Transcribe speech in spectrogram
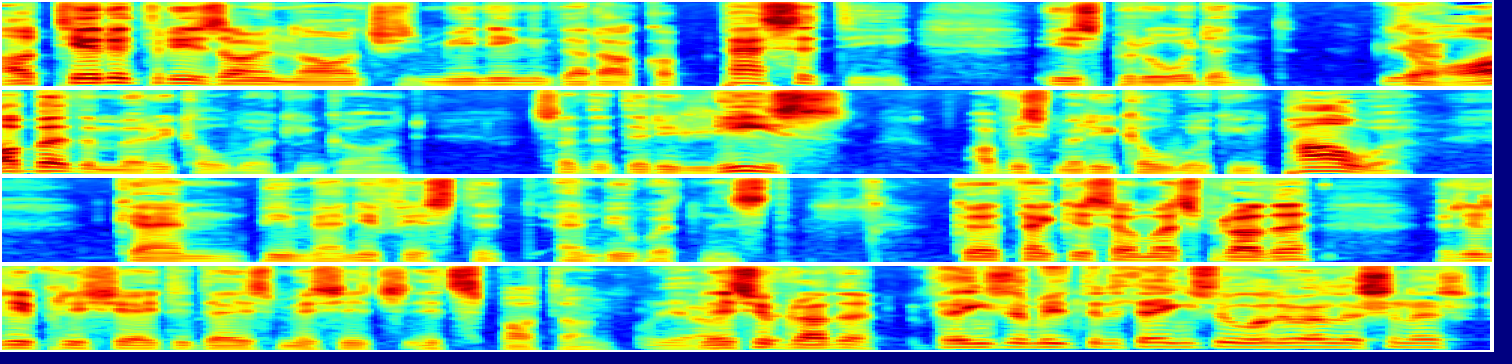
Our territories are enlarged, meaning that our capacity is broadened yeah. to harbor the miracle working God, so that the release of His miracle working power can be manifested and be witnessed. Kurt, thank you so much, brother. Really appreciate today's message. It's spot on. Yeah. Bless you, brother. Thanks, Dimitri. Thanks to all our listeners.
